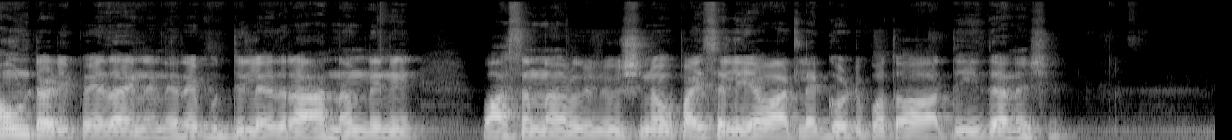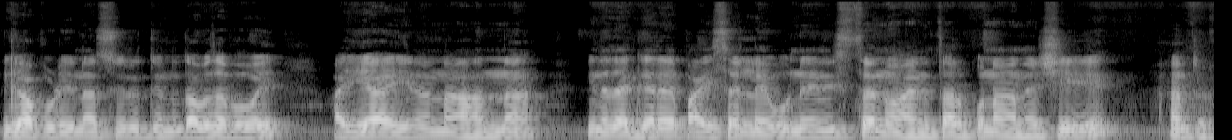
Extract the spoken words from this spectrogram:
ఉంటాడు ఈ పేద ఆయన రే బుద్ధి లేదురా అన్నం తిని వాసనలు చూసినావు పైసలు ఇవ్వవా అట్లా ఎగ్గొట్టిపోతావా అది ఇది అనేసి. ఇక అప్పుడు ఈయన సిరుద్దీన్ దబదబ పోయి అయ్యా ఈయన నా అన్న ఈయన దగ్గర పైసలు లేవు నేను ఇస్తాను ఆయన తరపున అనేసి అంటాడు.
